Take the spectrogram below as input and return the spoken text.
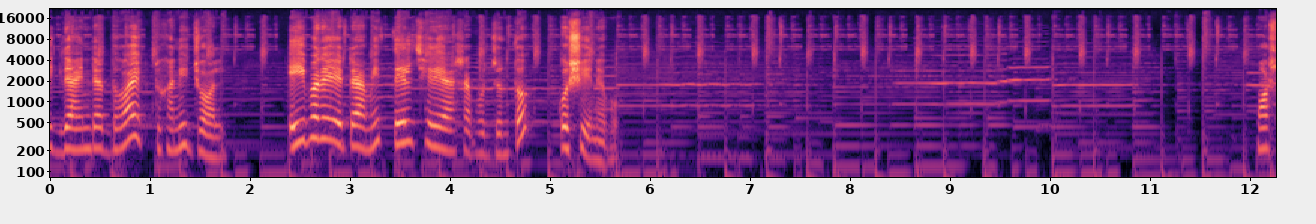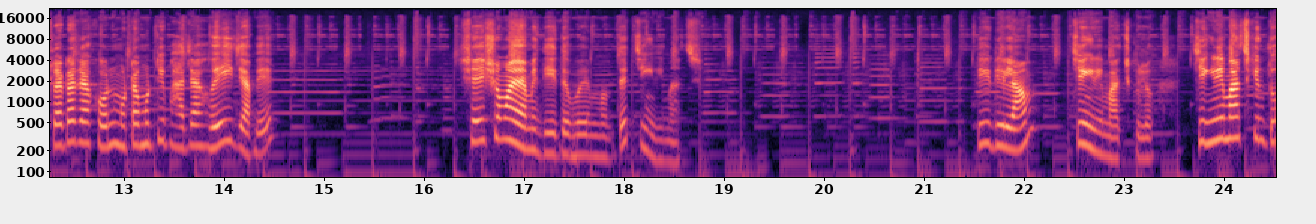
এই গ্রাইন্ডার ধোয়া একটুখানি জল। এইবারে এটা আমি তেল ছেড়ে আসা পর্যন্ত কষিয়ে নেব। মশলাটা যখন মোটামুটি ভাজা হয়েই যাবে, সেই সময় আমি দিয়ে দেবো এর মধ্যে চিংড়ি মাছ। দিয়ে দিলাম চিংড়ি মাছগুলো। চিংড়ি মাছ কিন্তু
